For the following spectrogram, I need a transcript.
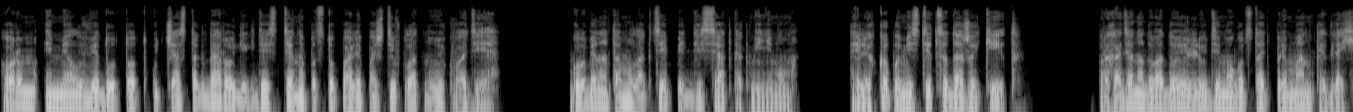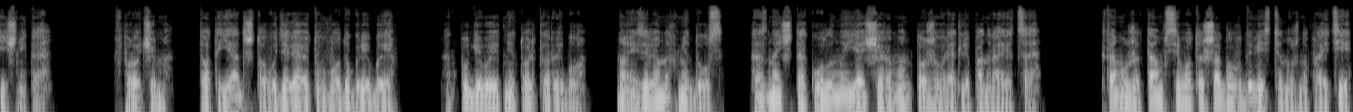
Орм имел в виду тот участок дороги, где стены подступали почти вплотную к воде. Глубина там локтей пятьдесят как минимум. И легко поместится даже кит. Проходя над водой, люди могут стать приманкой для хищника, Впрочем, тот яд, что выделяют в воду грибы, отпугивает не только рыбу, но и зеленых медуз, а значит, акулам и ящерам он тоже вряд ли понравится. К тому же там всего-то шагов 200 нужно пройти,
